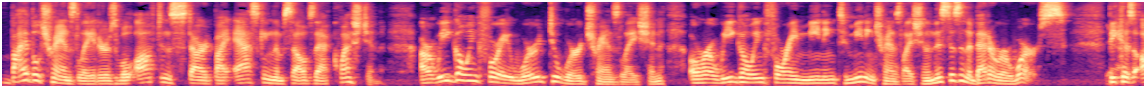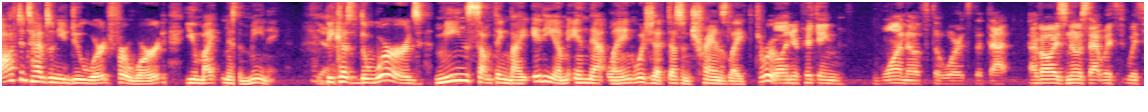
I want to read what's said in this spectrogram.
Bible translators will often start by asking themselves that question Are we going for a word to word translation or are we going for a meaning to meaning translation? And this isn't a better or worse. Yeah. Because oftentimes when you do word for word, you might miss the meaning. Yeah. Because the words mean something by idiom in that language that doesn't translate through. Well, and you're picking one of the words that that I've always noticed that with with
